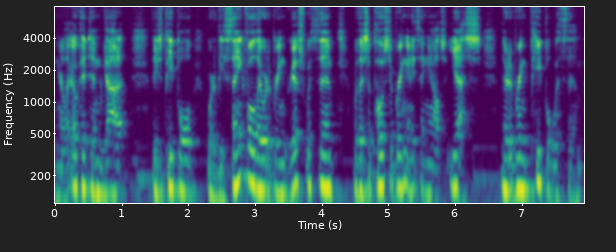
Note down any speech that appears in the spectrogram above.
And you're like, okay, Tim, got it. These people were to be thankful. They were to bring gifts with them. Were they supposed to bring anything else? Yes, they're to bring people with them.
